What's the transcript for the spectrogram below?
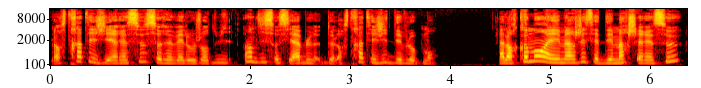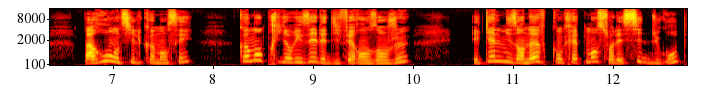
leur stratégie RSE se révèle aujourd'hui indissociable de leur stratégie de développement. Alors comment a émergé cette démarche RSE Par où ont-ils commencé? Comment prioriser les différents enjeux? Et quelle mise en œuvre concrètement sur les sites du groupe?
